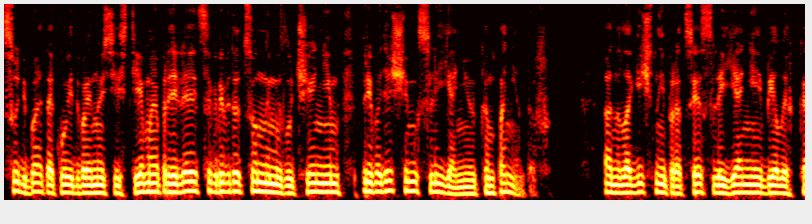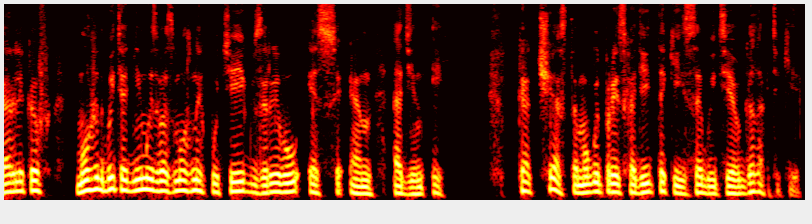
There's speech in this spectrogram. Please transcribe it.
Судьба такой двойной системы определяется гравитационным излучением, приводящим к слиянию компонентов. Аналогичный процесс слияния белых карликов может быть одним из возможных путей к взрыву SN1A. Как часто могут происходить такие события в галактике?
